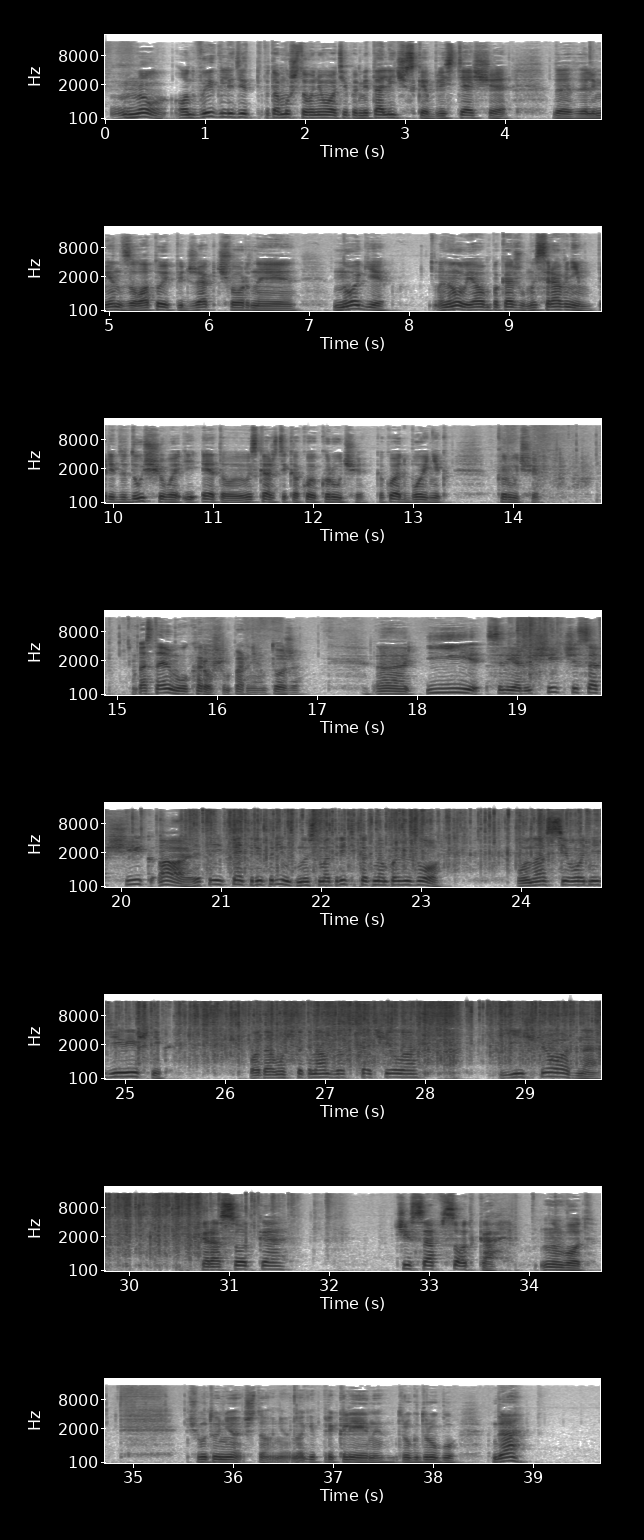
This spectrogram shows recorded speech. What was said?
Ну, он выглядит, потому что у него типа металлическая, блестящая да, этот элемент, золотой пиджак, черные ноги. Ну, я вам покажу. Мы сравним предыдущего и этого, и вы скажете, какой круче, какой отбойник круче. Поставим его хорошим парням тоже. А, и следующий часовщик. А, это опять репринт, но смотрите, как нам повезло. У нас сегодня девишник, потому что к нам заскочила еще одна красотка часовсотка. Ну вот. Почему-то у нее, что, у нее ноги приклеены друг к другу. Да,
